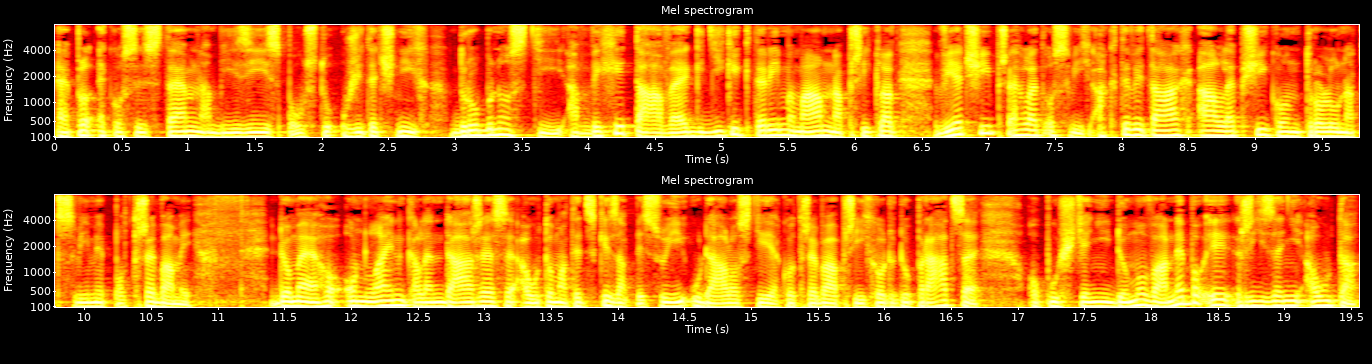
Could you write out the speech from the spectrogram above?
Apple ekosystém nabízí spoustu užitečných drobností a vychytávek, díky kterým mám například větší přehled o svých aktivitách a lepší kontrolu nad svými potřebami. Do mého online kalendáře se automaticky zapisují události jako třeba příchod do práce, opuštění domova nebo i řízení auta.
